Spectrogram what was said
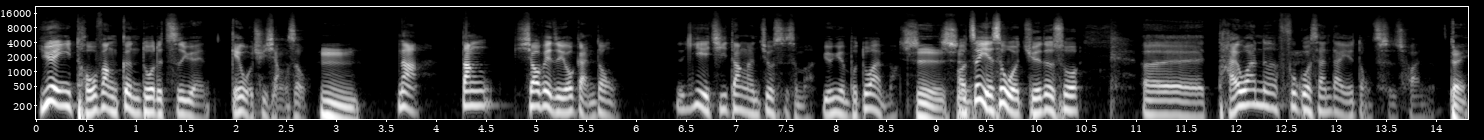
愿意投放更多的资源给我去享受。嗯，那当消费者有感动，业绩当然就是什么源源不断嘛。是是，哦，这也是我觉得说，呃，台湾呢，富过三代也懂吃穿了。对，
